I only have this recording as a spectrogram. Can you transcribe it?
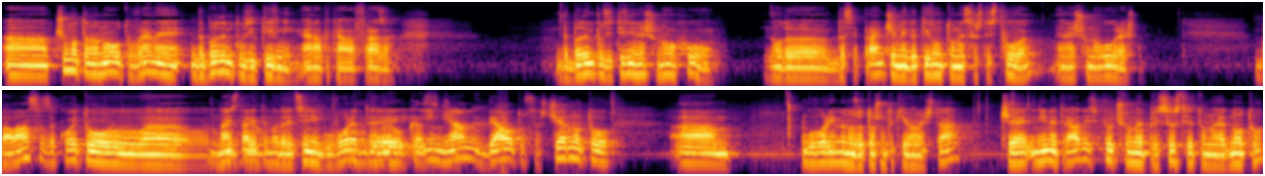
а чумата на новото време е да бъдем позитивни, една такава фраза. Да бъдем позитивни е нещо много хубаво, но да, да се правим, че негативното не съществува, е нещо много грешно. Баланса, за който а, най-старите мъдреци ни говорят е и нян, бялото с черното. А, говори именно за точно такива неща, че ние не трябва да изключваме присъствието на едното,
